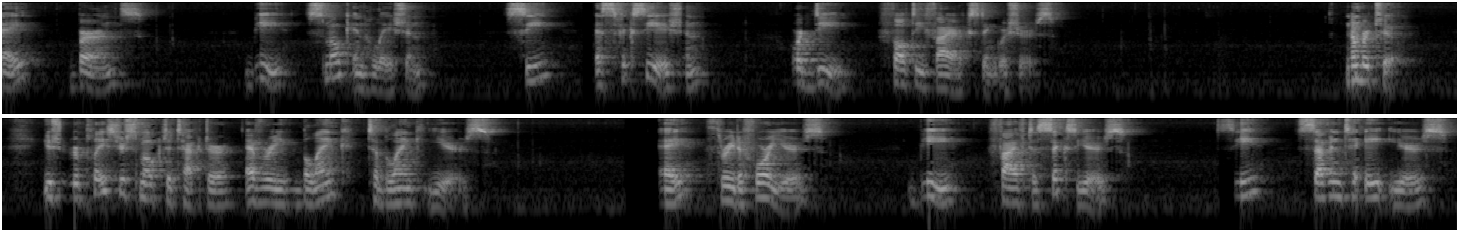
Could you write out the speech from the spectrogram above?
A. Burns. B. Smoke inhalation. C. Asphyxiation. Or D. Faulty fire extinguishers. Number two, you should replace your smoke detector every blank to blank years. A. Three to four years. B five to six years, C, seven to eight years,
